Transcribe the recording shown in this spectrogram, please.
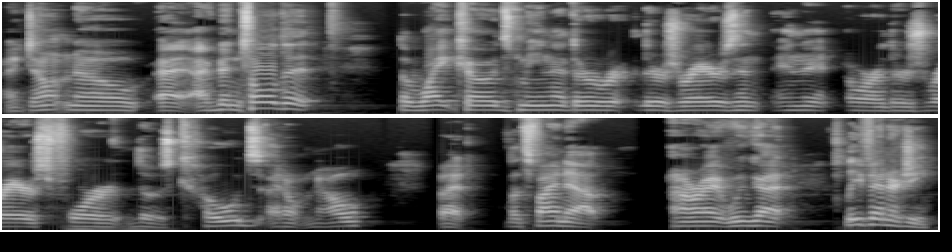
I don't know. I, have been told that the white codes mean that there there's rares in, in it, or there's rares for those codes. I don't know, but let's find out. All right, we've got Leaf Energy,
